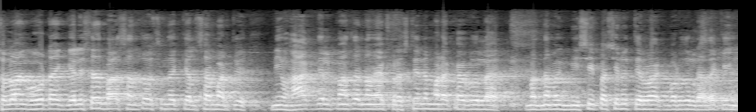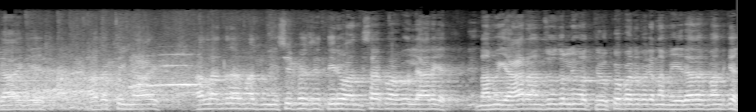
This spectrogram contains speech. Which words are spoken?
ಚಲೋ ಹಂಗೆ ಓಟ್ ಹಾಕಿ ಗೆಲ್ಲಿಸೋದು ಭಾಳ ಸಂತೋಷದಿಂದ ಕೆಲಸ ಮಾಡ್ತೀವಿ. ನೀವು ಹಾಕ್ದಿಲ್ಲಪ್ಪ ಅಂತ ನಾವು ಯಾಕೆ ಪ್ರಶ್ನೆನೇ ಮಾಡೋಕ್ಕಾಗೋದಿಲ್ಲ. ಮತ್ತು ನಮಗೆ ಮಿಸಿ ಪಸಿನೂ ತಿರುವಾಕ್ ಬರೋದಿಲ್ಲ ಅದಕ್ಕೆ ಹಿಂಗಾಗಿ ಅದಕ್ಕೆ ಹಿಂಗಾಗಿ. ಅಲ್ಲಂದ್ರೆ ಮತ್ತು ಮಿಸಿ ಪಸಿ ತಿರುವು ಅನ್ಸಕ್ಕೂ ಆಗೋಲ್ಲ ಯಾರಿಗೆ. ನಮಗೆ ಯಾರು ಅನ್ಸೋದಿಲ್ಲ, ನೀವು ತಿಳ್ಕೊಬರ್ಬೇಕು. ನಮ್ಮ ಏರಿಯಾದಾಗ ಬಂದಕ್ಕೆ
